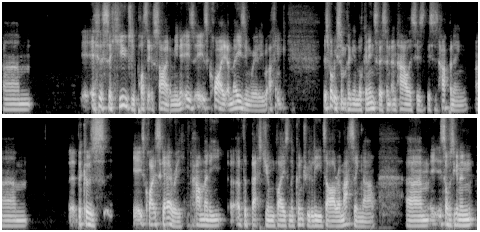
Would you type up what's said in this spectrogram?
Um, it's a hugely positive sign. I mean, it is it is quite amazing, really. But I think there's probably something in looking into this and, and how this is this is happening, um, because it is quite scary how many of the best young players in the country Leeds are amassing now. Um, it's obviously going to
